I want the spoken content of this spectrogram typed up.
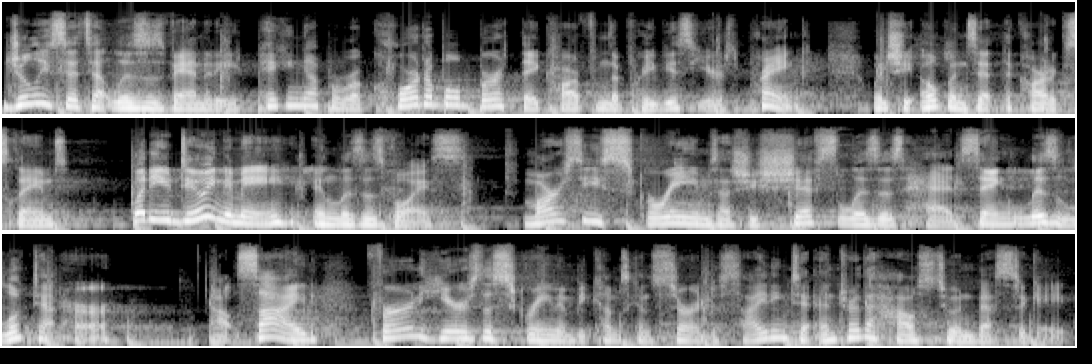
Julie sits at Liz's vanity, picking up a recordable birthday card from the previous year's prank. When she opens it, the card exclaims, What are you doing to me? in Liz's voice. Marcy screams as she shifts Liz's head, saying Liz looked at her. Outside, Fern hears the scream and becomes concerned, deciding to enter the house to investigate.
